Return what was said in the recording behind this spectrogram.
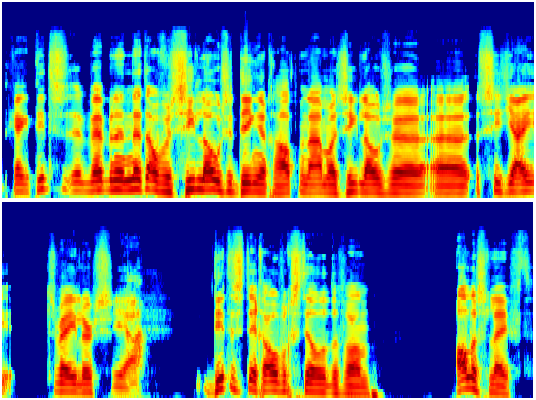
kijk, dit is, we hebben het net over zieloze dingen gehad. Met name zieloze eh, CGI-trailers. Ja. Dit is het tegenovergestelde ervan. Alles leeft.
